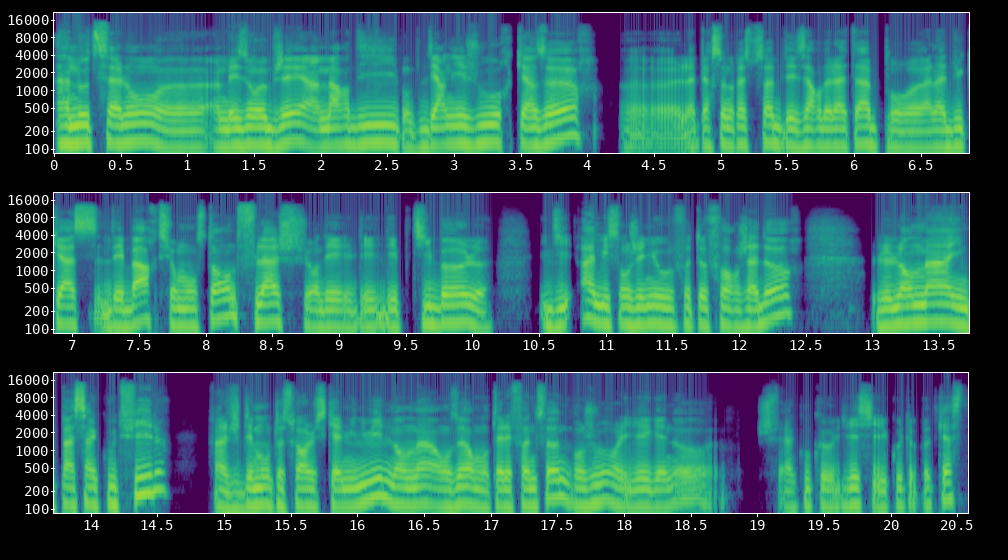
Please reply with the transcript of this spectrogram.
Un autre salon, euh, un maison objet, un mardi, donc dernier jour, 15 heures, euh, la personne responsable des arts de la table pour euh, Alain Ducasse débarque sur mon stand, flash sur des, des, des petits bols, il dit ah mais ils sont géniaux vos photophores, j'adore. Le lendemain, il me passe un coup de fil. Enfin, je démonte le soir jusqu'à minuit. Le lendemain, à 11 heures, mon téléphone sonne. Bonjour, Olivier Guénaud je fais un coucou à Olivier s'il écoute le podcast.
